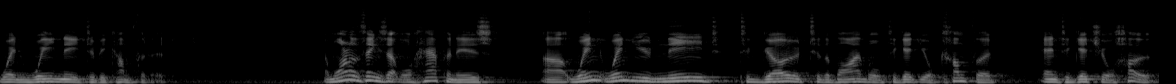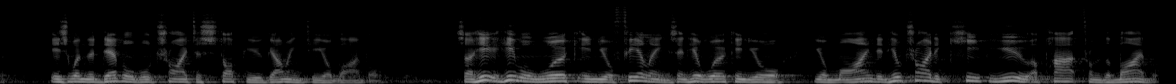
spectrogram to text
when we need to be comforted. And one of the things that will happen is uh, when, when you need to go to the Bible to get your comfort and to get your hope, is when the devil will try to stop you going to your Bible. So he, he will work in your feelings and he'll work in your, your mind and he'll try to keep you apart from the Bible.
